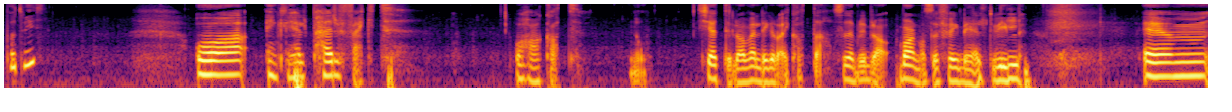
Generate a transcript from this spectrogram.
på et vis. Og egentlig helt perfekt å ha katt. Kjetil var veldig glad i katter, så det blir bra. Barna er selvfølgelig helt ville. Um,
